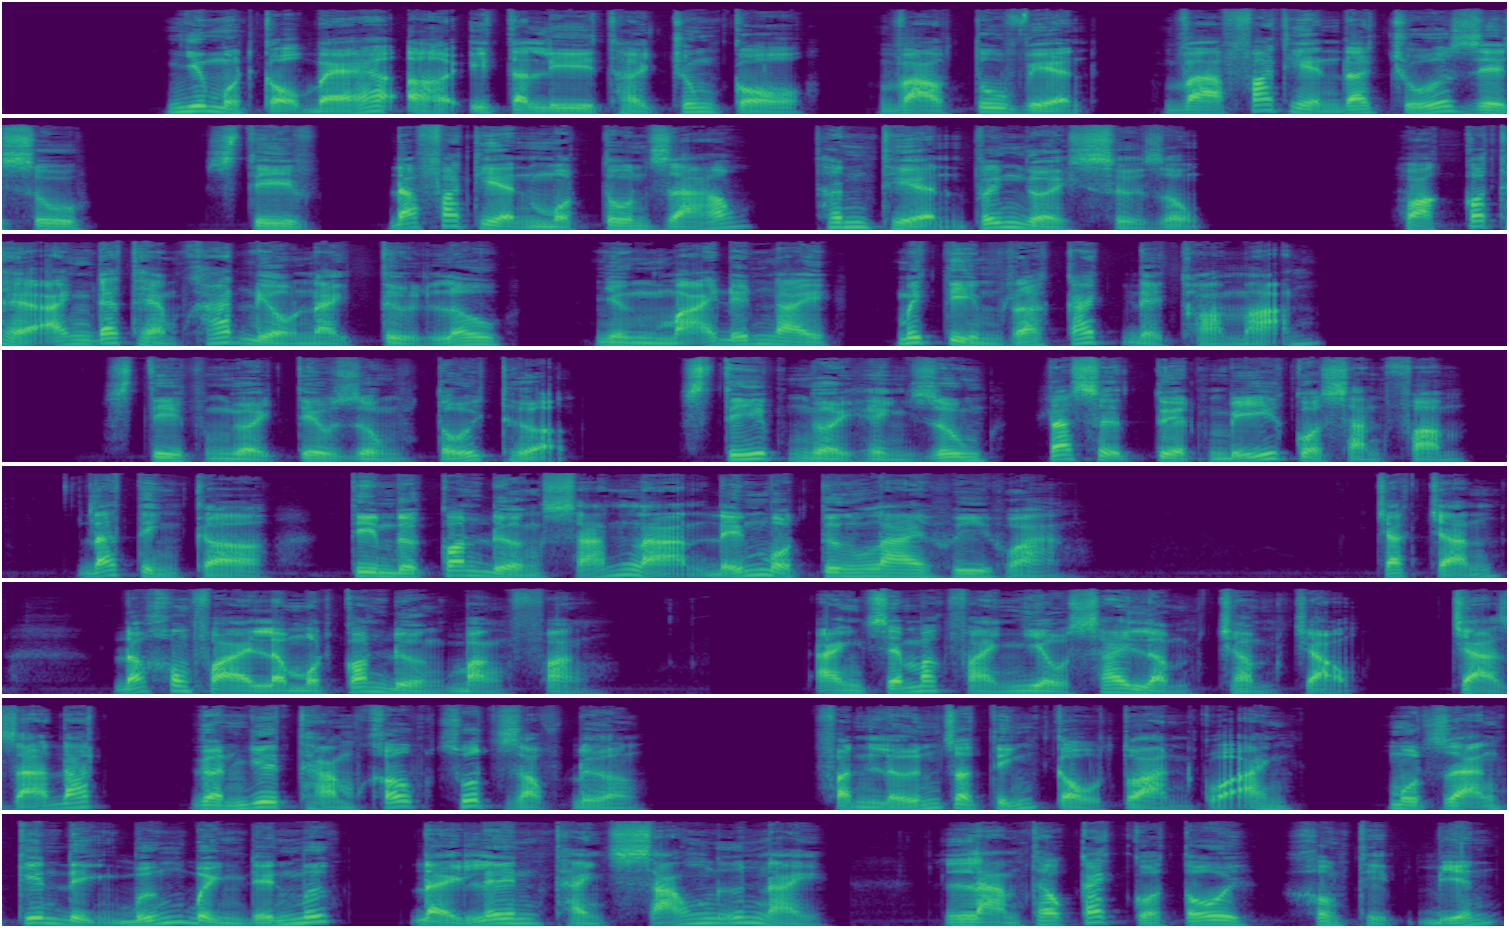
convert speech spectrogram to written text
Như một cậu bé ở Italy thời Trung Cổ vào tu viện và phát hiện ra Chúa Giêsu, Steve đã phát hiện một tôn giáo thân thiện với người sử dụng. Hoặc có thể anh đã thèm khát điều này từ lâu, nhưng mãi đến nay mới tìm ra cách để thỏa mãn. Steve người tiêu dùng tối thượng, Steve người hình dung ra sự tuyệt mỹ của sản phẩm, đã tình cờ tìm được con đường sán lạn đến một tương lai huy hoàng. Chắc chắn, đó không phải là một con đường bằng phẳng. Anh sẽ mắc phải nhiều sai lầm trầm trọng, trả giá đắt, gần như thảm khốc suốt dọc đường. Phần lớn do tính cầu toàn của anh, một dạng kiên định bướng bỉnh đến mức đẩy lên thành sáo ngữ này, làm theo cách của tôi không thì biến.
